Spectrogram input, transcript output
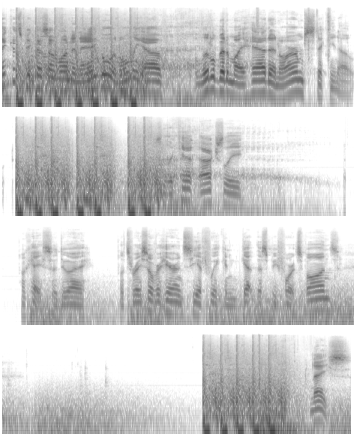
Think it's because I'm on an angle and only have a little bit of my head and arms sticking out. So they can't actually... Okay, so do I... Let's race over here and see if we can get this before it spawns. Nice.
